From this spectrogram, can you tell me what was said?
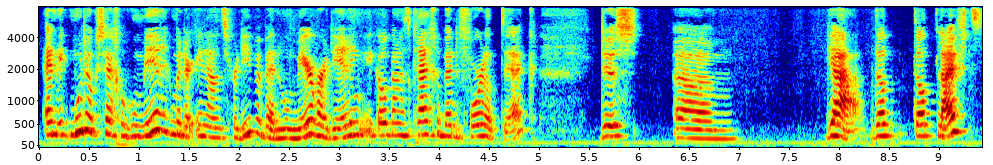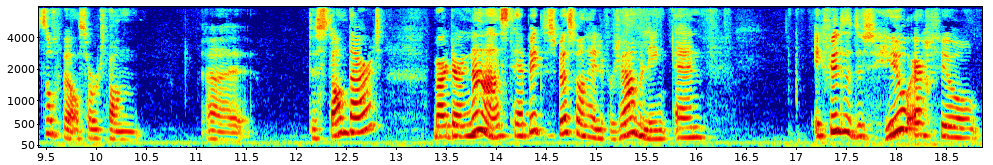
En ik moet ook zeggen, hoe meer ik me erin aan het verdiepen ben, hoe meer waardering ik ook aan het krijgen ben voor dat deck. Dus um, ja, dat, dat blijft toch wel een soort van uh, de standaard. Maar daarnaast heb ik dus best wel een hele verzameling. En ik vind het dus heel erg veel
